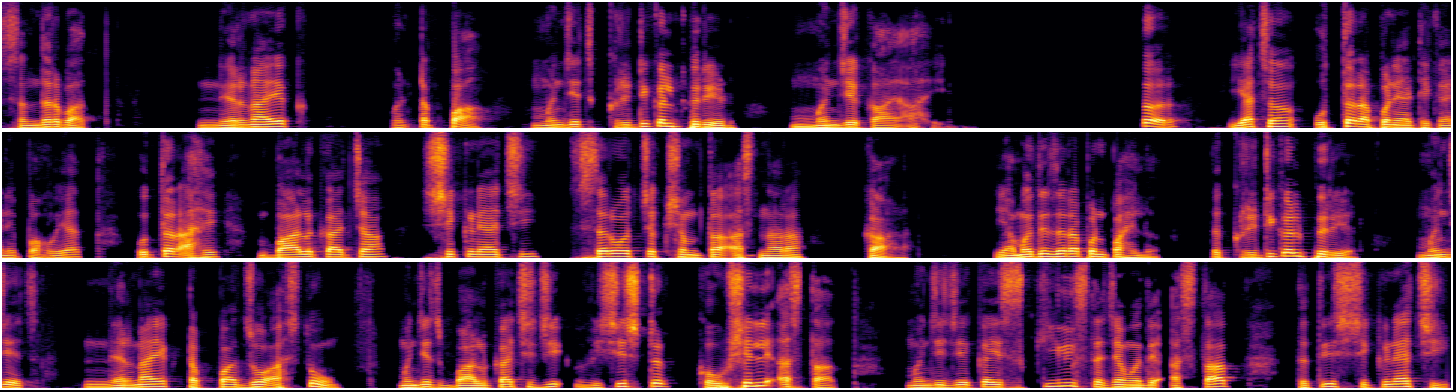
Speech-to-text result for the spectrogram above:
संदर्भात निर्णायक टप्पा म्हणजेच क्रिटिकल पिरियड म्हणजे काय आहे? तर याचं उत्तर आपण या ठिकाणी पाहूयात. उत्तर आहे बालकाच्या शिकण्याची सर्वोच्च क्षमता असणारा काळ. यामध्ये जर आपण पाहिलं तर क्रिटिकल पिरियड म्हणजेच निर्णायक टप्पा जो असतो म्हणजेच बालकाची जी विशिष्ट कौशल्य असतात म्हणजे जे काही स्किल्स त्याच्यामध्ये असतात तर ती शिकण्याची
